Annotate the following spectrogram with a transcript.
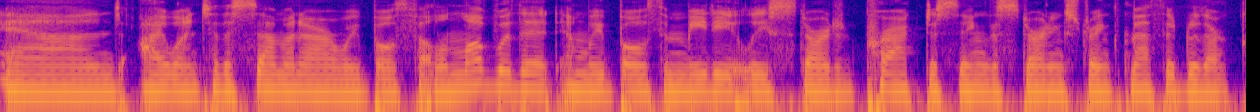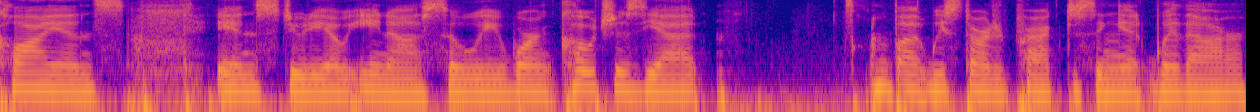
And I went to the seminar. We both fell in love with it, and we both immediately started practicing the starting strength method with our clients in Studio Ina. So we weren't coaches yet but we started practicing it with our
